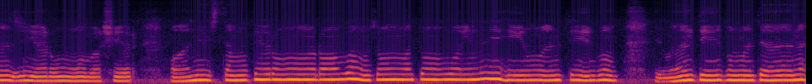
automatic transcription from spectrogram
نذير وبشير. وأن استغفروا ربكم ثم توبوا إليه يمتكم يمتكم متاعا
